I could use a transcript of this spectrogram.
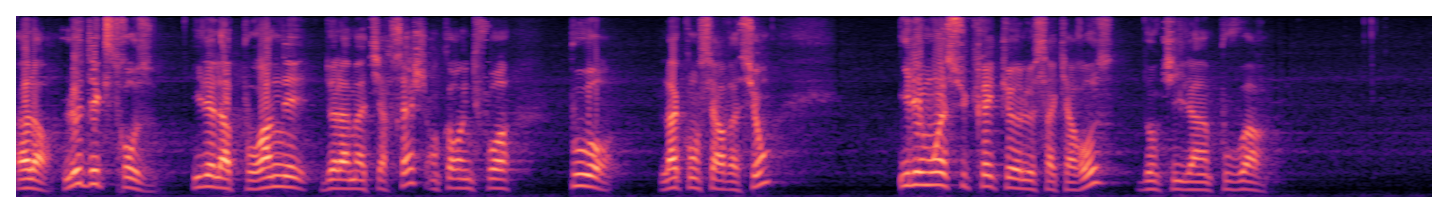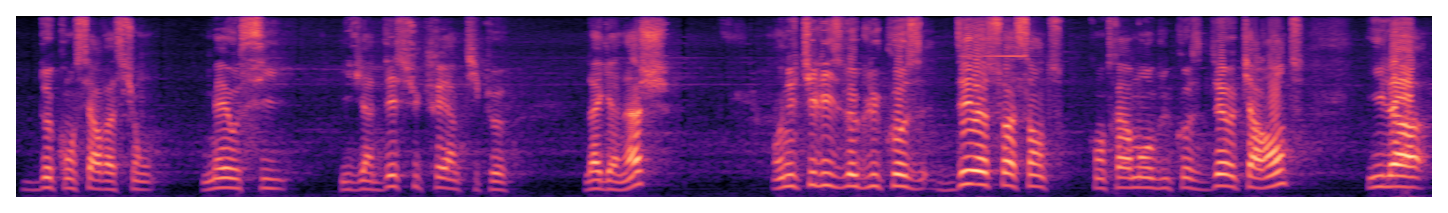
Alors, le dextrose, il est là pour amener de la matière sèche, encore une fois, pour la conservation. Il est moins sucré que le saccharose, donc il a un pouvoir de conservation, mais aussi il vient désucrer un petit peu la ganache. On utilise le glucose DE60, contrairement au glucose DE40. Il a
